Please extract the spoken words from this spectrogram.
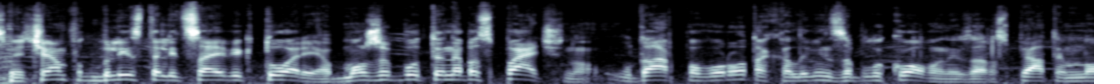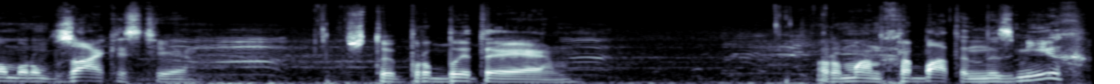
З м'ячем футболіста ліцею Вікторія. Може бути небезпечно. Удар по воротах, але він заблокований зараз п'ятим номером в захисті. Що пробити Роман Храбатин не зміг.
